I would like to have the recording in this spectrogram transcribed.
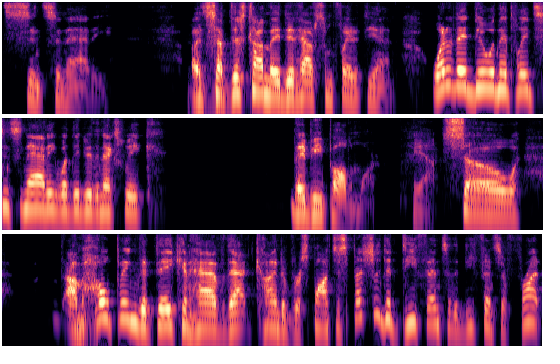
Cincinnati. Mm-hmm. Except this time they did have some fight at the end. What did they do when they played Cincinnati? What did they do the next week? They beat Baltimore. Yeah. So I'm hoping that they can have that kind of response, especially the defense and the defensive front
